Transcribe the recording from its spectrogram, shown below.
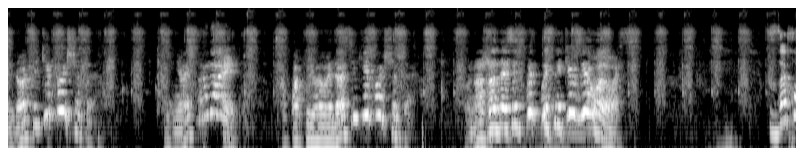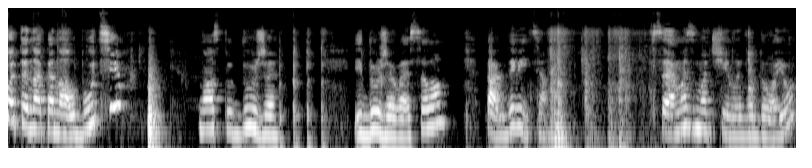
Відосики пишете? Й страдаєте. А поки ви відосики пишете, у нас вже 10 підписників з'явилось. Заходьте на канал Буці. У нас тут дуже і дуже весело. Так, дивіться. Все, ми змочили водою.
